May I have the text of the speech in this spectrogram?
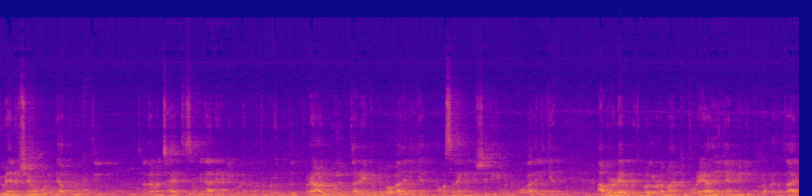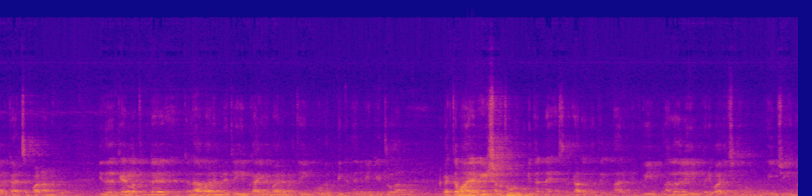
യുവജനക്ഷേമ ബോർഡിന്റെ ആഭിമുഖ്യത്തിൽ ത്രിതല പഞ്ചായത്ത് സംവിധാനങ്ങളിലൂടെ നടത്തപ്പെടുന്നത്. ഒരാൾ പോലും തഴയപ്പെട്ടു പോകാതിരിക്കാൻ അവസരങ്ങൾ നിഷേധിക്കപ്പെട്ടു പോകാതിരിക്കാൻ അവരുടെ പ്രതിഭകളുടെ മാറ്റം കുറയാതിരിക്കാൻ വേണ്ടിയിട്ടുള്ള ബൃഹത്തായ ഒരു കാഴ്ചപ്പാടാണിത്. ഇത് കേരളത്തിന്റെ കലാപാരമ്പര്യത്തെയും കായിക പാരമ്പര്യത്തെയും മുറുകെ വേണ്ടിയിട്ടുള്ള വ്യക്തമായ വീക്ഷണത്തോടു കൂടി തന്നെ സർക്കാർ തലത്തിൽ ആരംഭിക്കുകയും നല്ല നിലയിൽ പരിപാലിച്ചു മുന്നോട്ട് പോവുകയും ചെയ്യുന്ന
